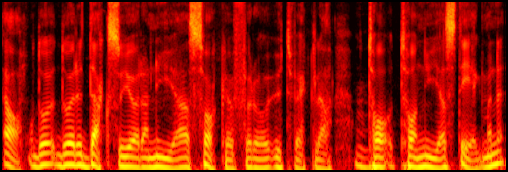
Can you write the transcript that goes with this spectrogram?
ja, och då, då är det dags att göra nya saker för att utveckla, mm. ta, ta nya steg. Men det,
